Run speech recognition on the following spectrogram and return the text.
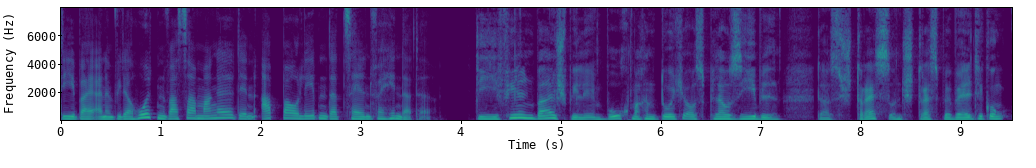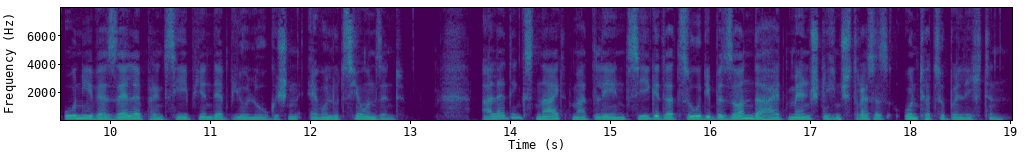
die bei einem wiederholten Wassermangel den Abbau lebender Zellen verhinderte. Die vielen Beispiele im Buch machen durchaus plausibel, dass Stress und Stressbewältigung universelle Prinzipien der biologischen Evolution sind. Allerdings neigt Madeleine Ziege dazu, die Besonderheit menschlichen Stresses unterzubelichten.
